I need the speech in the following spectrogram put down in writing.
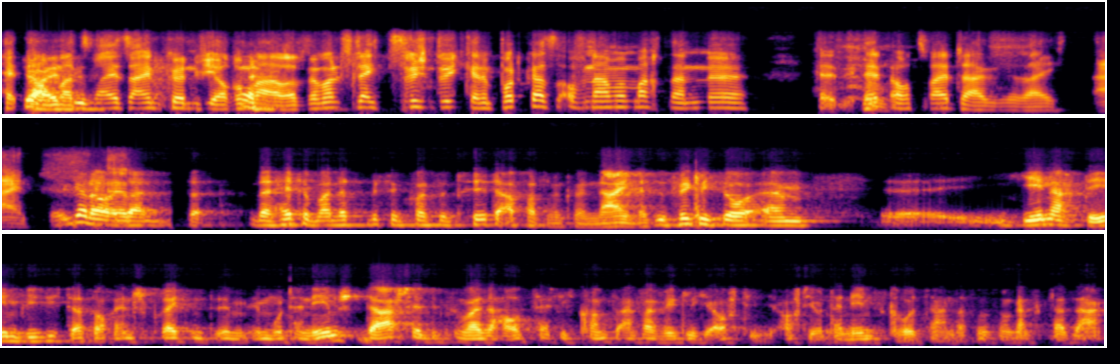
hätten ja, auch mal zwei sein können, wie auch immer. Aber wenn man vielleicht zwischendurch keine Podcastaufnahme macht, dann äh, hätten auch zwei Tage gereicht. Nein. Genau, ähm, dann, dann hätte man das ein bisschen konzentrierter abhandeln können. Nein, das ist wirklich so, ähm, äh, je nachdem, wie sich das auch entsprechend im, im Unternehmen darstellt, beziehungsweise hauptsächlich kommt es einfach wirklich auf die, auf die Unternehmensgröße an, das muss man ganz klar sagen.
